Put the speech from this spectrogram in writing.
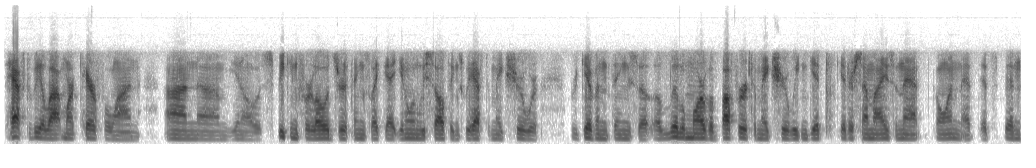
have to be a lot more careful on on um, you know speaking for loads or things like that. You know, when we sell things, we have to make sure we're we're giving things a, a little more of a buffer to make sure we can get get our semis and that going. It, it's been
